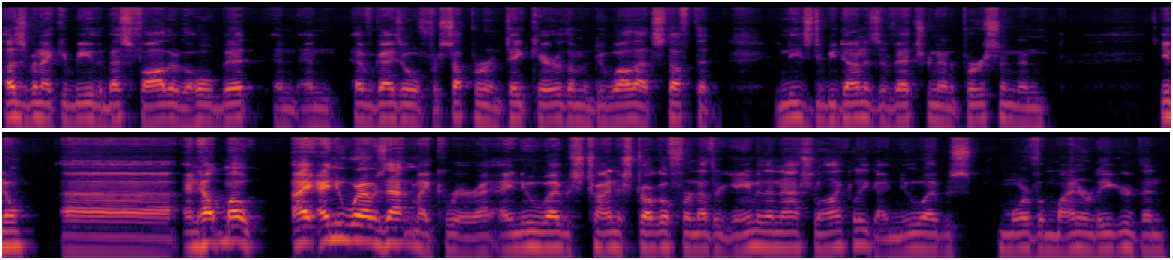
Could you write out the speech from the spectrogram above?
husband I could be, the best father, the whole bit, and and have guys over for supper and take care of them and do all that stuff that needs to be done as a veteran and a person. And you know, uh, and help them out. I, I knew where I was at in my career. I, I knew I was trying to struggle for another game in the National Hockey League. I knew I was more of a minor leaguer than,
